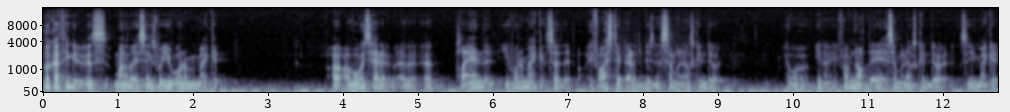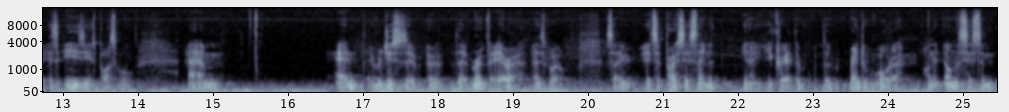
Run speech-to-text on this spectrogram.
look i think it was one of those things where you want to make it I've always had a, a, a plan that you want to make it so that if I step out of the business, someone else can do it or you know if I'm not there, someone else can do it. So you make it as easy as possible, um, and it reduces the, uh, the room for error as well. So it's a process. Then you know you create the, the rental order on the, on the system.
